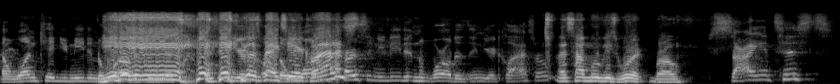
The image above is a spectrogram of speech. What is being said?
The one kid you need in the world is in your, in Yeah, goes back the to your class? person you need in the world is in your classroom. That's how movies work, bro. Scientists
